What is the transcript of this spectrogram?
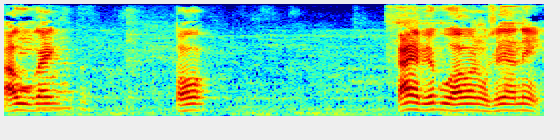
આવું કાંઈ? તો? કાંઈ ભેગું આવવાનું છે નહીં.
